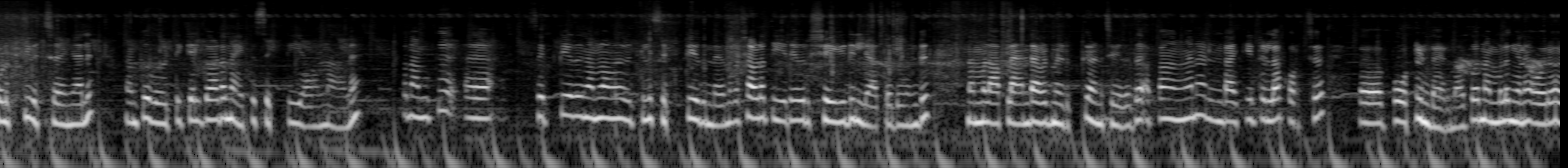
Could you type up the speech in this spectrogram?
കൊളുത്തി വെച്ച് കഴിഞ്ഞാൽ നമുക്ക് വെർട്ടിക്കൽ ഗാർഡനായിട്ട് സെറ്റ് ചെയ്യാവുന്നതാണ്. അപ്പോൾ നമുക്ക് സെറ്റ് ചെയ്ത് നമ്മൾ ഒരിക്കലും സെറ്റ് ചെയ്തിട്ടുണ്ടായിരുന്നു. പക്ഷെ അവിടെ തീരെ ഒരു ഷെയ്ഡ് ഇല്ലാത്തതുകൊണ്ട് നമ്മൾ ആ പ്ലാന്റ് അവിടെ നിന്ന് എടുക്കുകയാണ് ചെയ്തത്. അപ്പോൾ അങ്ങനെ ഉണ്ടാക്കിയിട്ടുള്ള കുറച്ച് പോട്ട് ഉണ്ടായിരുന്നു. അപ്പോൾ നമ്മളിങ്ങനെ ഓരോ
